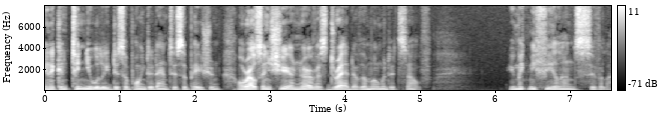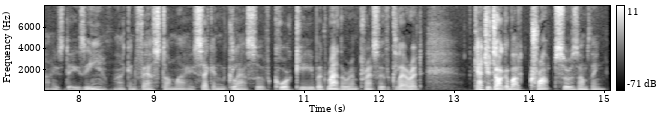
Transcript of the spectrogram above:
in a continually disappointed anticipation, or else in sheer nervous dread of the moment itself. You make me feel uncivilized, Daisy, I confessed on my second glass of corky but rather impressive claret. Can't you talk about crops or something?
